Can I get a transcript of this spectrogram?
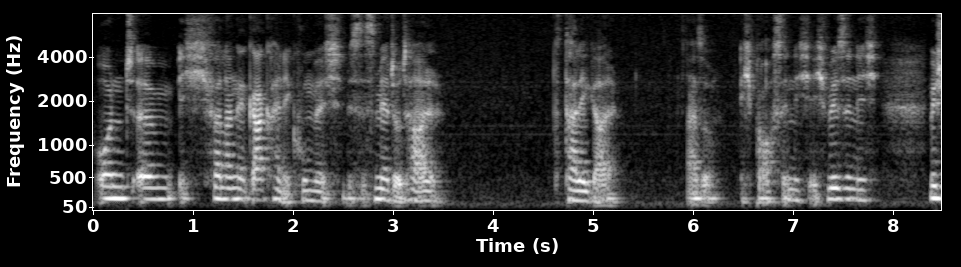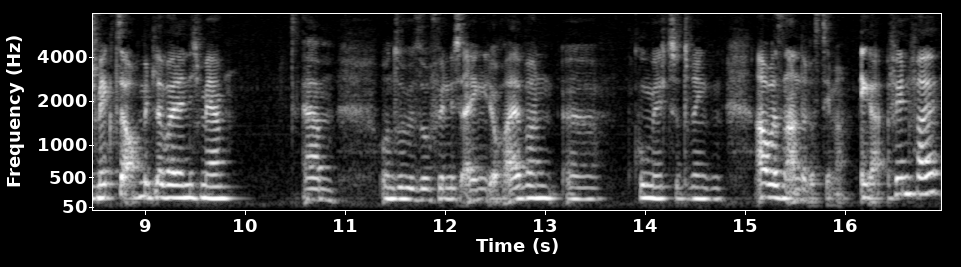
und ähm, ich verlange gar keine Kuhmilch. Es ist mir total, total egal. Also ich brauche sie nicht, ich will sie nicht. Mir schmeckt sie auch mittlerweile nicht mehr. Ähm, und sowieso finde ich es eigentlich auch albern, äh, Kuhmilch zu trinken. Aber es ist ein anderes Thema. Egal, auf jeden Fall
